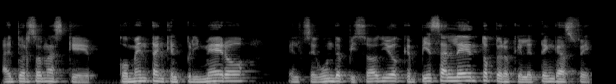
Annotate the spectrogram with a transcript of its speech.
hay personas que comentan que el primero el segundo episodio, que empieza lento, pero que le tengas fe.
